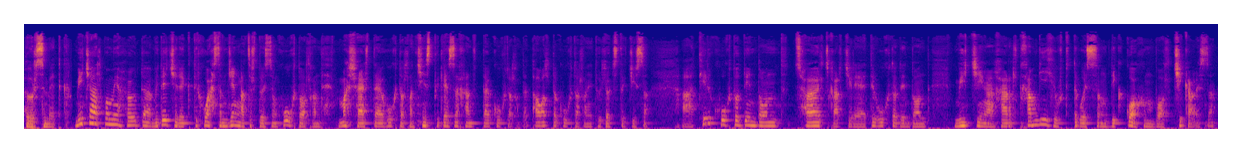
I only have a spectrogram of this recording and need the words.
хувирсан байдаг. Mitch альбомын хувьд мэдээж хэрэг тэрхүү асрамжийн газарт байсан хүүхд болгонд маш хайртай, хүүхд болгонд чин сэтгэлээс ханддаг, хүүхд болгонтой тоглодог, хүүхд болгоны төлөөцдөг жисэн. А тэр хүүхдүүдийн дунд цойлж гарч ирээ. Тэр хүүхдүүдийн дунд Мичийн анхааралд хамгийн их өвддөг байсан Диггүй охин бол Чика байсан.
